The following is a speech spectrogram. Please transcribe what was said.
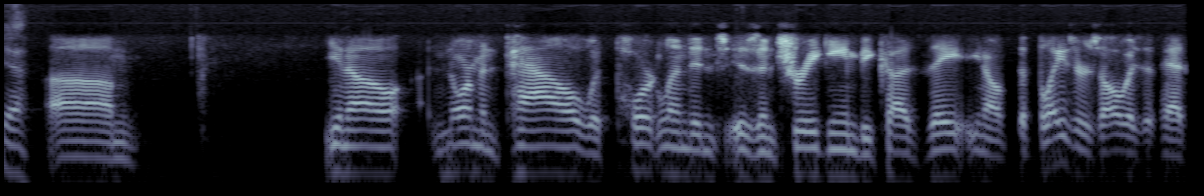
Yeah. Um, you know, Norman Powell with Portland is intriguing because they, you know, the Blazers always have had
